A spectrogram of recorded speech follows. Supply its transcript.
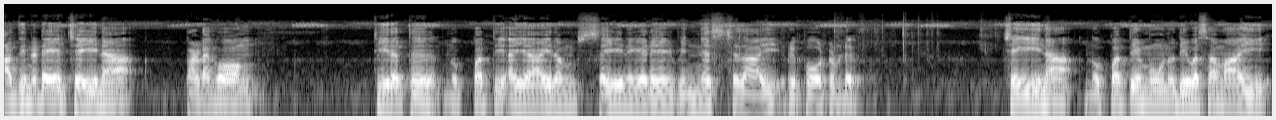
അതിനിടെ ചൈന പടഗോങ് തീരത്ത് മുപ്പത്തി അയ്യായിരം സൈനികരെ വിന്യസിച്ചതായി റിപ്പോർട്ടുണ്ട്. ചൈന മുപ്പത്തിമൂന്ന് ദിവസമായി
